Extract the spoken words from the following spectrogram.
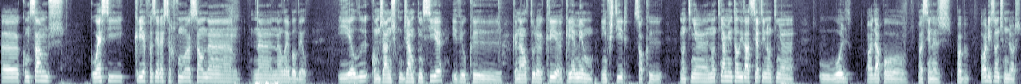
ah, começámos, o Essi queria fazer esta reformulação na, na, na label dele. E ele, como já, nos, já me conhecia e viu que, que eu na altura queria, queria mesmo investir, só que não tinha, não tinha a mentalidade certa e não tinha o olho a olhar para, para cenas, para horizontes melhores.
